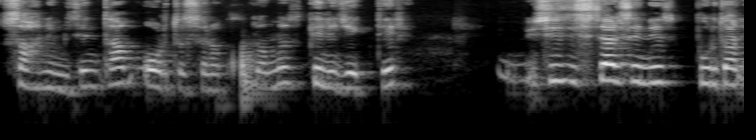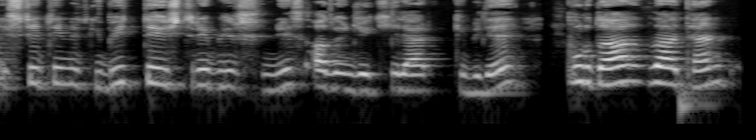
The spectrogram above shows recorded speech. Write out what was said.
sahnemizin tam ortasına kuklamız gelecektir. Siz isterseniz buradan istediğiniz gibi değiştirebilirsiniz. Az öncekiler gibi de. Burada zaten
